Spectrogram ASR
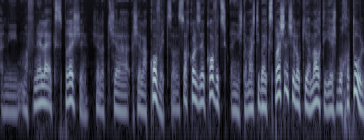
אני מפנה ל expression של, של, של הקובץ. אבל בסך הכל זה קובץ. אני השתמשתי ב expression שלו כי אמרתי, יש בו חתול.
